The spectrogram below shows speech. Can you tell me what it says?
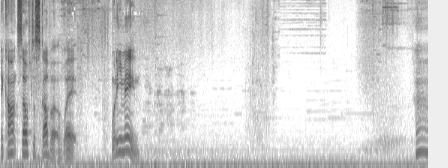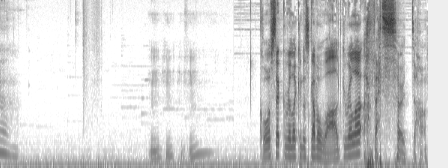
It can't self-discover. Wait. What do you mean? Mm-hmm, mm-hmm. Corset gorilla can discover wild gorilla? That's so dumb.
